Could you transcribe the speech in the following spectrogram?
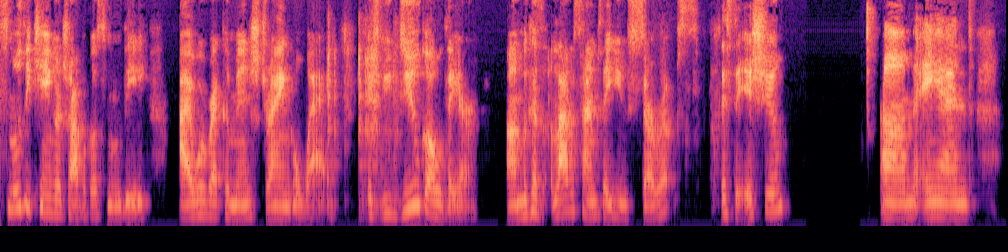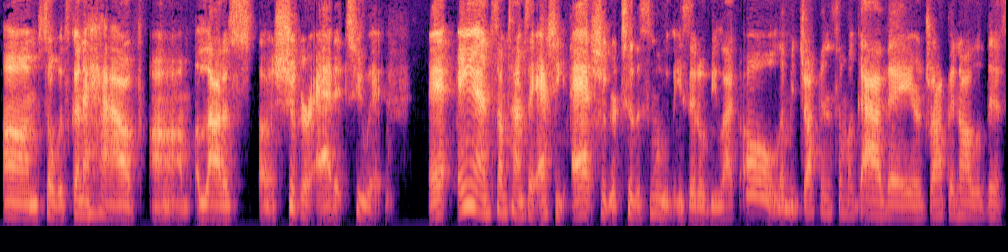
Smoothie King or Tropical Smoothie, I would recommend straying away. If you do go there, um, because a lot of times they use syrups, is the issue. Um, and um, so it's going to have um, a lot of uh, sugar added to it and sometimes they actually add sugar to the smoothies. It'll be like, oh, let me drop in some agave or drop in all of this,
